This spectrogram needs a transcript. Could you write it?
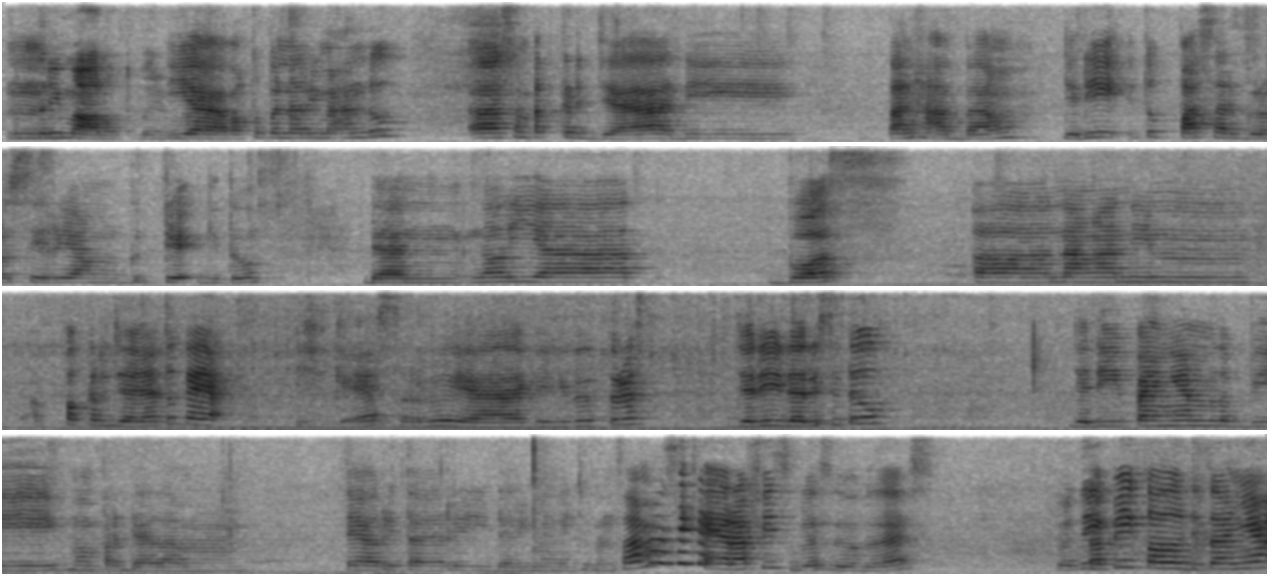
Penerimaan waktu penerimaan. Iya, waktu penerimaan tuh eh, sempat kerja di Tanah Abang. Jadi itu pasar grosir yang gede gitu. Dan ngeliat bos eh, nanganin pekerjaannya tuh kayak ih kayak seru ya kayak gitu. Terus jadi dari situ jadi pengen lebih memperdalam teori-teori dari manajemen. Sama sih kayak Raffi 11 12. Berarti Tapi kalau ditanya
